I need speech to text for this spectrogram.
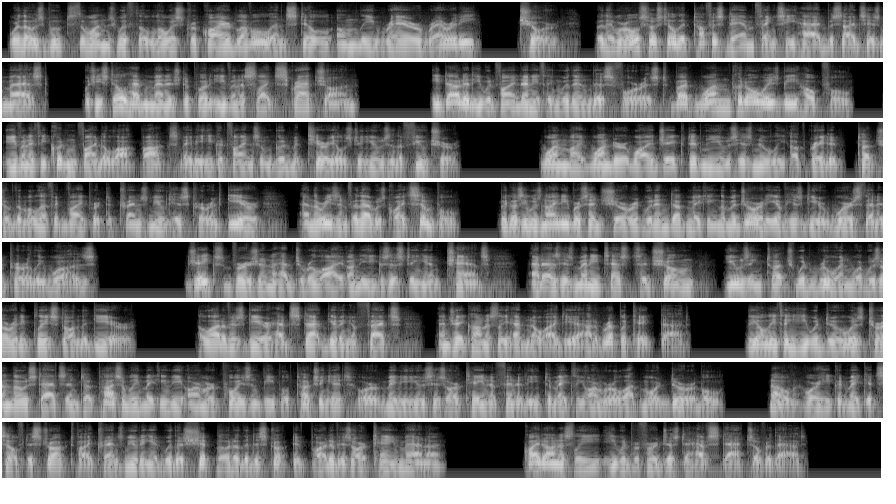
Were those boots the ones with the lowest required level and still only rare rarity? Sure, but they were also still the toughest damn things he had besides his mask, which he still hadn't managed to put even a slight scratch on. He doubted he would find anything within this forest, but one could always be hopeful. Even if he couldn't find a lockbox, maybe he could find some good materials to use in the future. One might wonder why Jake didn't use his newly upgraded Touch of the Malefic Viper to transmute his current gear, and the reason for that was quite simple, because he was 90% sure it would end up making the majority of his gear worse than it currently was. Jake's version had to rely on the existing in chance, and as his many tests had shown, using touch would ruin what was already placed on the gear. A lot of his gear had stat-giving effects, and Jake honestly had no idea how to replicate that. The only thing he would do was turn those stats into possibly making the armor poison people touching it, or maybe use his arcane affinity to make the armor a lot more durable. No, or he could make it self-destruct by transmuting it with a shitload of the destructive part of his arcane mana. Quite honestly, he would prefer just to have stats over that.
